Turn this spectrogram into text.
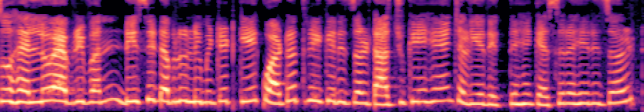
So hello everyone DCW limited के क्वार्टर थ्री के रिज़ल्ट आ चुके हैं। चलिए देखते हैं कैसे रहे रिज़ल्ट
